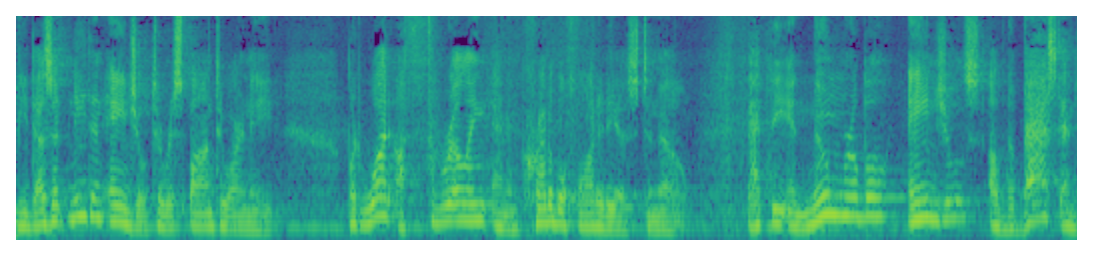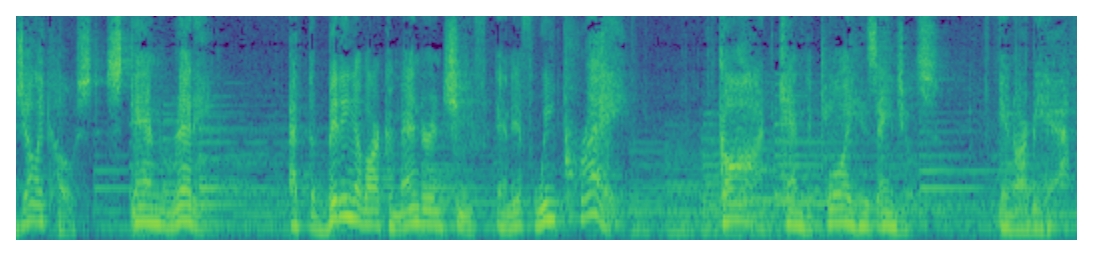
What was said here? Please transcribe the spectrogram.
He doesn't need an angel to respond to our need. But what a thrilling and incredible thought it is to know that the innumerable angels of the vast angelic host stand ready at the bidding of our commander in chief. And if we pray, God can deploy his angels in our behalf.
